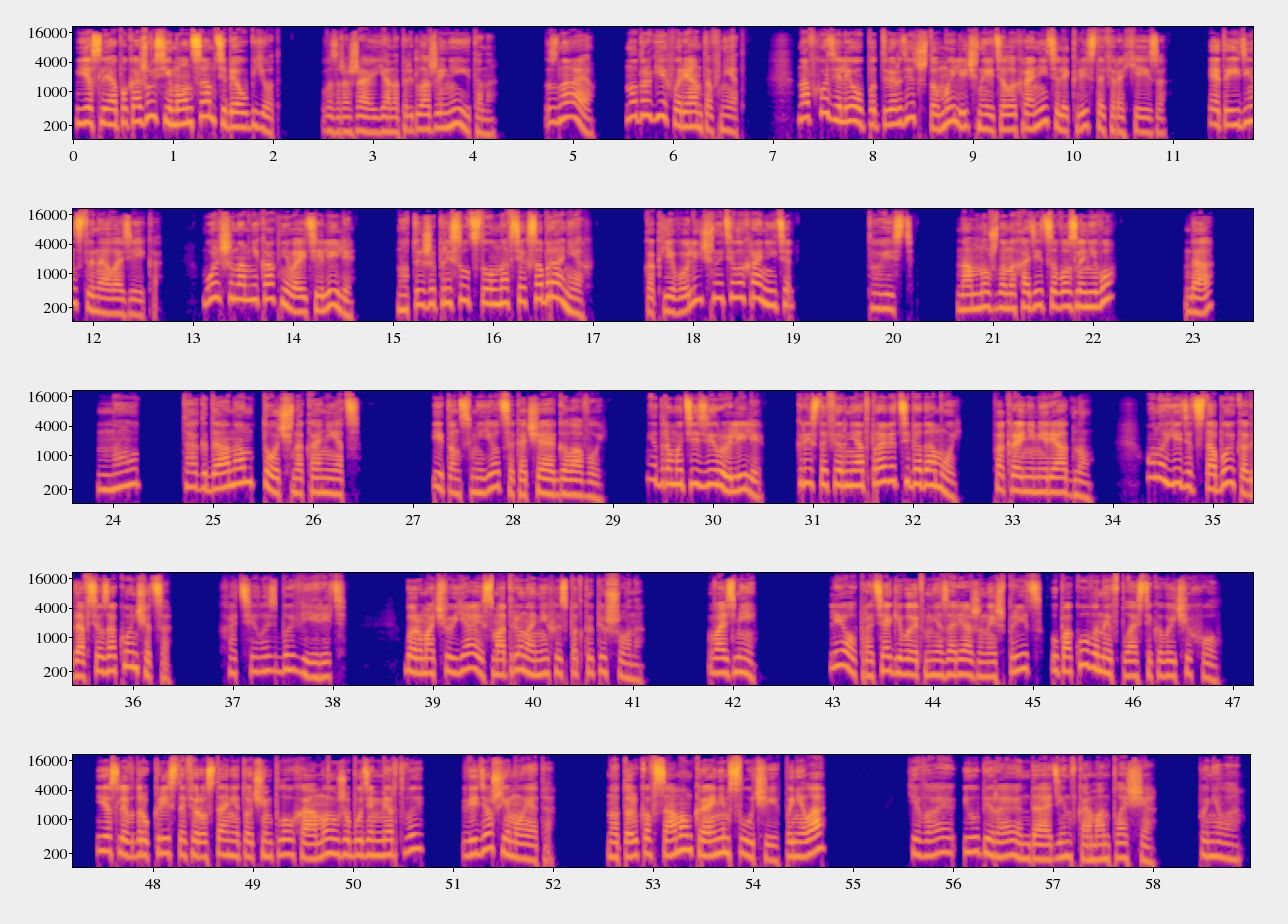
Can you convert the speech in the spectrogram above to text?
Если я покажусь ему, он сам тебя убьет. возражаю я на предложение Итана. «Знаю, но других вариантов нет. На входе Лео подтвердит, что мы личные телохранители Кристофера Хейза. Это единственная лазейка. Больше нам никак не войти, Лили. Но ты же присутствовал на всех собраниях. Как его личный телохранитель. То есть нам нужно находиться возле него? Да. Ну, тогда нам точно конец. Итан смеется, качая головой. Не драматизируй, Лили. Кристофер не отправит тебя домой. По крайней мере, одну. Он уедет с тобой, когда все закончится. Хотелось бы верить. Бормочу я и смотрю на них из-под капюшона. Возьми. Лео протягивает мне заряженный шприц, упакованный в пластиковый чехол. Если вдруг Кристоферу станет очень плохо, а мы уже будем мертвы, ведешь ему это. Но только в самом крайнем случае, поняла? Киваю и убираю НД-1 в карман плаща. Поняла.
